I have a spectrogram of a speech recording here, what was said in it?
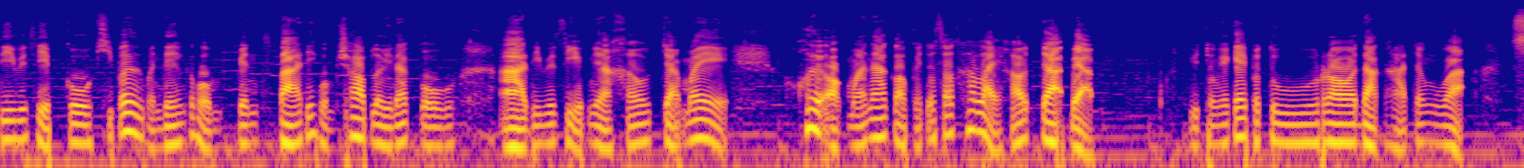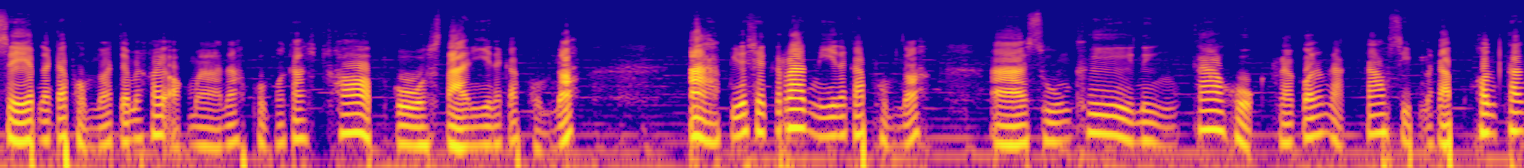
defensive goalkeeper เหมือนเดิมครับผมเป็นสไตล์ที่ผมชอบเลยนะ go อ่า defensive เนี่ยเขาจะไม่ค่อยออกมาหน้ากรอบเป็นตัวซักเท่าไหร่เขาจะแบบอยู่ตรงใกล้ๆประตูรอดักหาจังหวะเซฟนะครับผมเนาะจะไม่ค่อยออกมานะผมค่อนข้างชอบ go สไตล์นี้นะครับผมเนาะอ่าปีเตอร์เช็คร่างนี้นะครับผมเนาะ สูงคือ 196 แล้วก็น้ำหนัก 90 นะครับ ค่อนข้าง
